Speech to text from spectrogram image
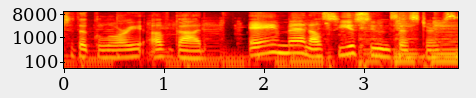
to the glory of God. Amen. I'll see you soon, sisters.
